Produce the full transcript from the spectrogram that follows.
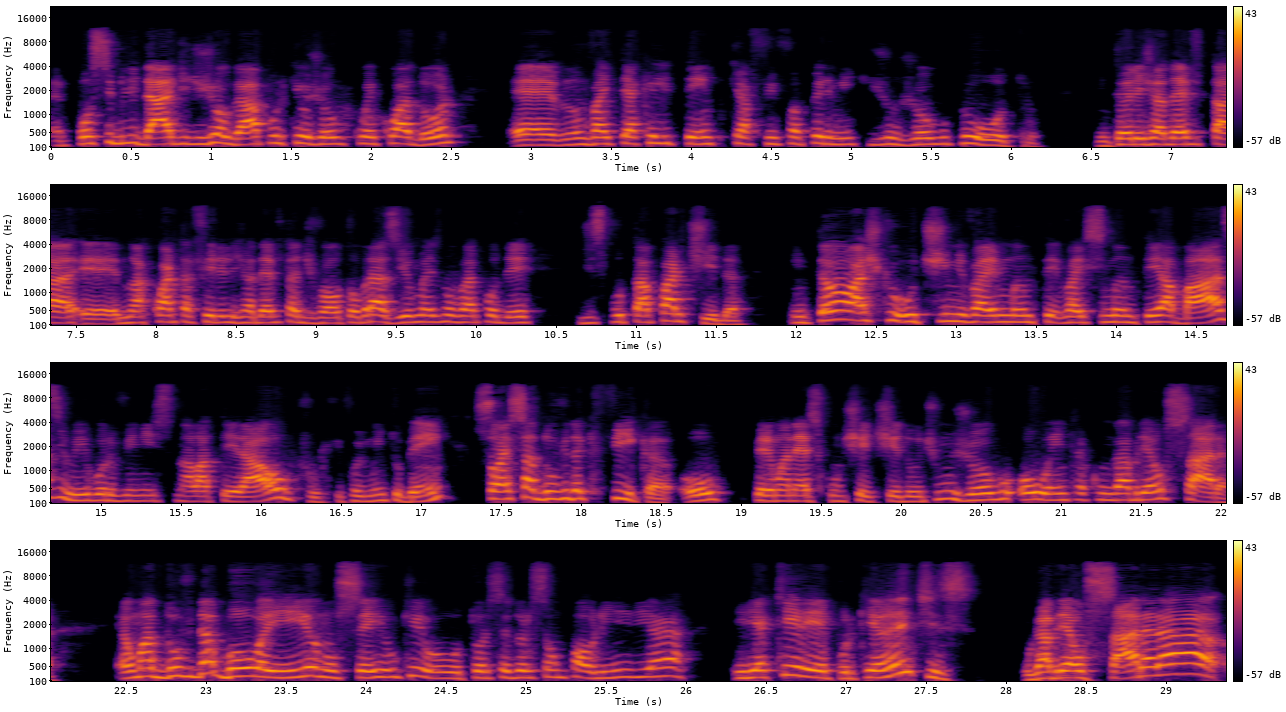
é, possibilidade de jogar, porque o jogo com o Equador é, não vai ter aquele tempo que a FIFA permite de um jogo para o outro. Então ele já deve estar, tá, é, na quarta-feira ele já deve estar tá de volta ao Brasil, mas não vai poder disputar a partida. Então eu acho que o time vai, manter, vai se manter a base, o Igor Vinícius na lateral, que foi muito bem. Só essa dúvida que fica, ou permanece com o Tietchan do último jogo, ou entra com o Gabriel Sara é uma dúvida boa aí. Eu não sei o que o torcedor São Paulino iria, iria querer, porque antes o Gabriel Sara era.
